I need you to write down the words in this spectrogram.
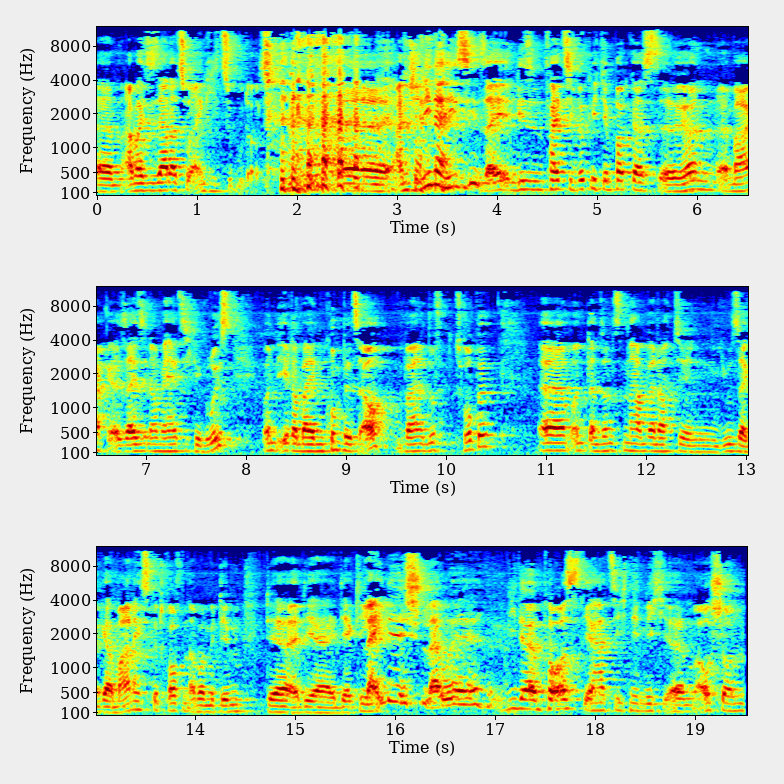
Ähm, aber sie sah dazu eigentlich zu gut aus. äh, Angelina hieß sie, sei in diesem, falls sie wirklich den Podcast äh, hören äh, mag, äh, sei sie nochmal herzlich gegrüßt und ihre beiden Kumpels auch, war eine dufte Truppe. Ähm, und ansonsten haben wir noch den User Germanix getroffen, aber mit dem, der, der, der kleine, schlaue Wiederpost, der hat sich nämlich ähm, auch schon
